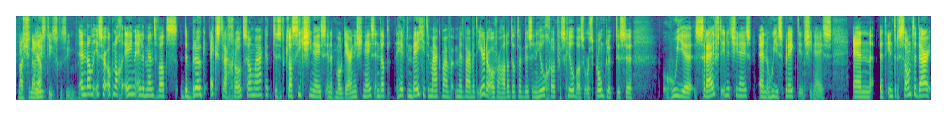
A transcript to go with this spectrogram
nationalistisch gezien. En dan is er ook nog één element wat de breuk extra groot zou maken tussen het klassiek Chinees en het moderne Chinees. En dat heeft een beetje te maken met waar we het eerder over hadden, dat er dus een heel groot verschil was oorspronkelijk tussen hoe je schrijft in het Chinees en hoe je spreekt in Chinees. En het interessante daar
